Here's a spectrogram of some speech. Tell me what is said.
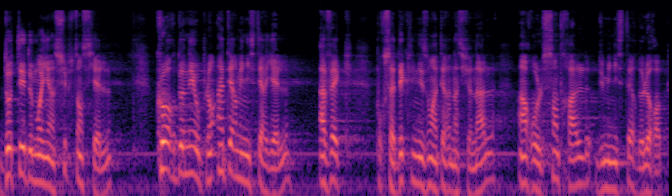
dotée de moyens substantiels, coordonnée au plan interministériel, avec, pour sa déclinaison internationale, un rôle central du ministère de l'Europe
